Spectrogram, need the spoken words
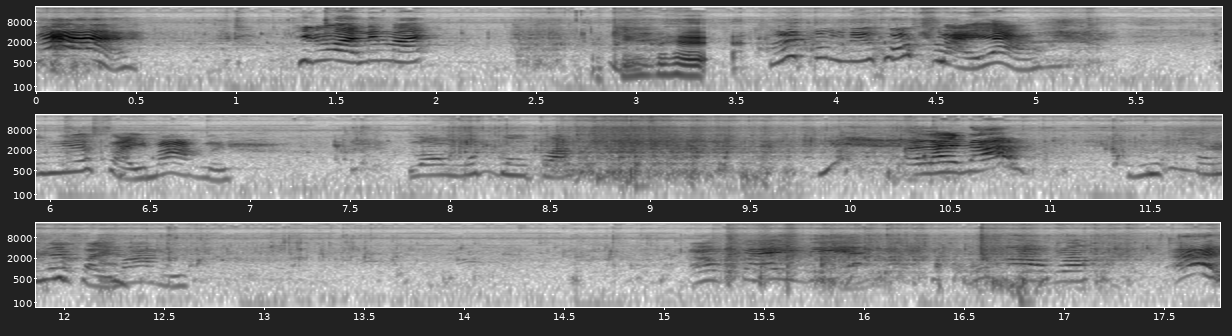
แม่ทิ้งไว้ได้ไหมำ ทิ้งไปเถอะ เฮ้ยตรงนี้โคตรใสอะ ตรงนี้ใสมากเลย ลองมุดดูปะอะไรนะ ตรงนี้ใสมากเลย เอาไปดิอุ้มออกแล้วเอ้ย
